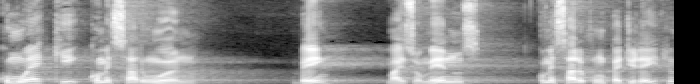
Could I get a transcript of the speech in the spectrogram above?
Como é que começaram o ano? Bem, mais ou menos. Começaram com o pé direito?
